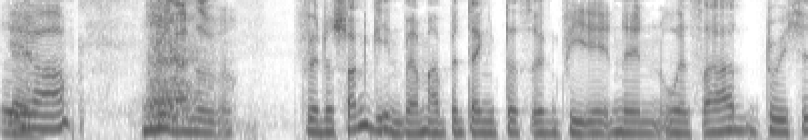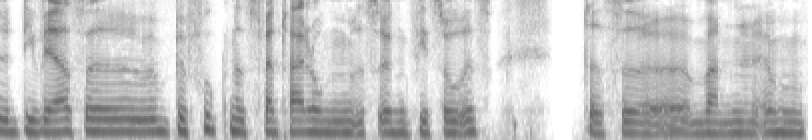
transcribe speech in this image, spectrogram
Ja. Nee, also würde schon gehen, wenn man bedenkt, dass irgendwie in den USA durch äh, diverse Befugnisverteilungen es irgendwie so ist, dass äh, man im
